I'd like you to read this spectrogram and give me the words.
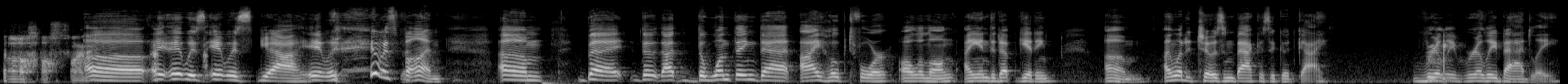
oh fun uh it, it was it was yeah it was it was fun um but the that, the one thing that I hoped for all along, I ended up getting. Um, I wanted Chozen back as a good guy, really, mm-hmm. really badly.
